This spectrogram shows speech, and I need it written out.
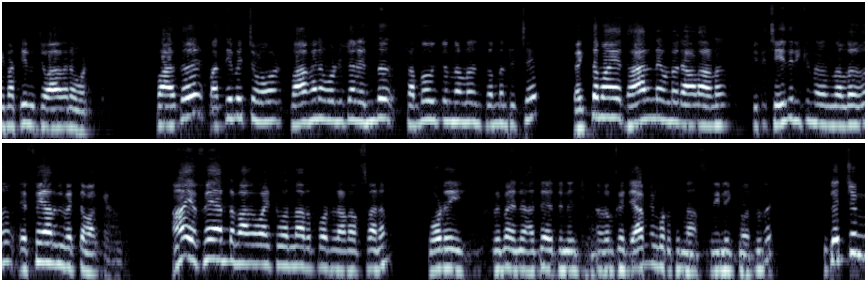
ഈ മദ്യപിച്ച് വാഹനം ഓടിച്ചത്. അപ്പൊ അത് മദ്യപിച്ച് വാഹനം ഓടിച്ചാൽ എന്ത് സംഭവിക്കും എന്നുള്ളതിനെ സംബന്ധിച്ച് വ്യക്തമായ ധാരണയുള്ള ഒരാളാണ് ഇത് ചെയ്തിരിക്കുന്നത് എന്നുള്ളത് എഫ്ഐആറിൽ വ്യക്തമാക്കിയിട്ടുണ്ട്. ആ എഫ്ഐആറിന്റെ ഭാഗമായിട്ട് വന്ന റിപ്പോർട്ടിലാണ് അവസാനം കോടതി അദ്ദേഹത്തിന് അവർക്ക് ജാമ്യം കൊടുക്കുന്ന സ്ഥിതിയിലേക്ക് വന്നത്. തികച്ചും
